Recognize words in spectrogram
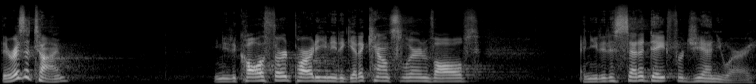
There is a time. You need to call a third party, you need to get a counselor involved and you need to set a date for January.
